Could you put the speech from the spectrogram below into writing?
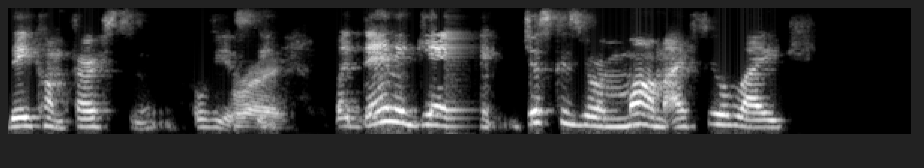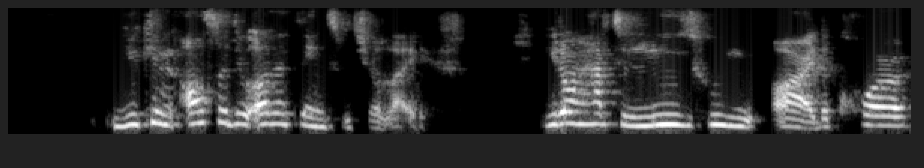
they come first to me, obviously. Right. But then again, just because you're a mom, I feel like you can also do other things with your life. You don't have to lose who you are the core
